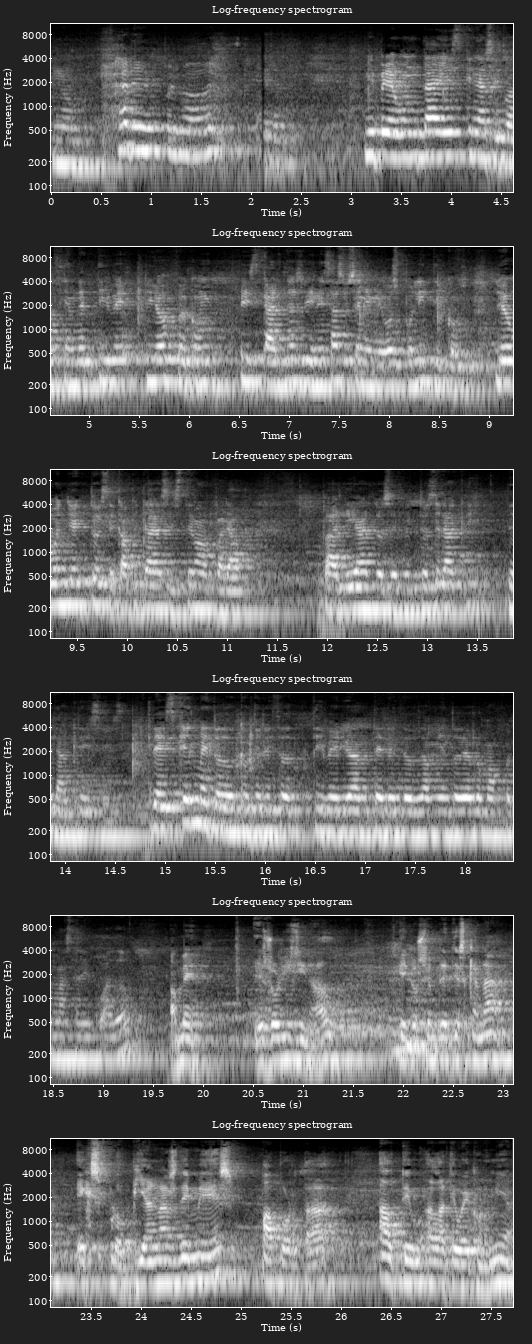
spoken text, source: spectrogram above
No. Mi pregunta es que en la situación de Tiberio fue confiscar los bienes a sus enemigos políticos. Luego inyectó ese capital al sistema para paliar los efectos de la, de la crisis. ¿Crees que el método que utilizó Tiberio ante el endeudamiento de Roma fue más adecuado? Home, és original, però sempre tens que anar expropiant els demés per aportar al teu, a la teva economia.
